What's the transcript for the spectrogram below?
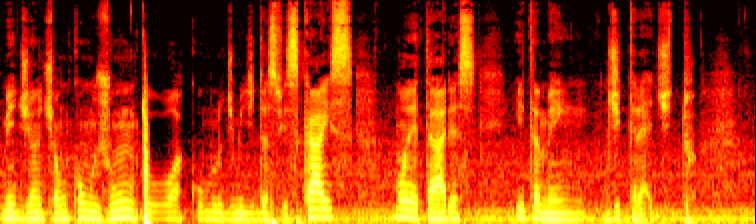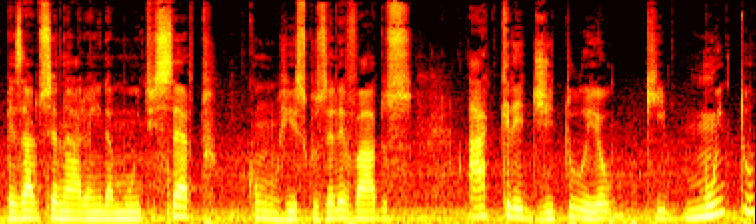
mediante um conjunto ou acúmulo de medidas fiscais, monetárias e também de crédito. Apesar do cenário ainda muito incerto, com riscos elevados, acredito eu que muito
